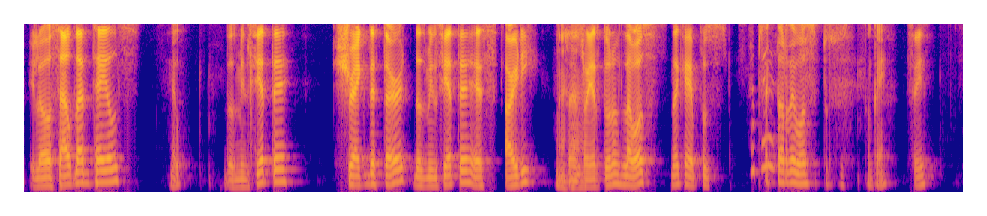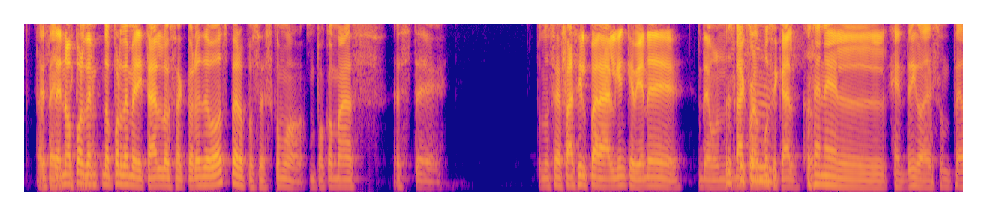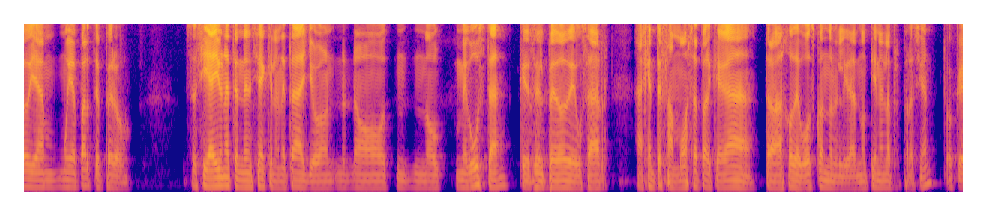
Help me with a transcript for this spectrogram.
y luego Southland Tales. Nope. 2007. Shrek the Third, 2007. Es Artie. O sea, el Rey Arturo. La voz de que, pues... Ah, pues actor de voz. Pues, ok. Sí. Este, no, por no por demeritar los actores de voz, pero pues es como un poco más, este, pues no sé, fácil para alguien que viene de un pues background musical. O sea, en el, digo, es un pedo ya muy aparte, pero o sea, sí hay una tendencia que la neta yo no, no me gusta, que es el pedo de usar a gente famosa para que haga trabajo de voz cuando en realidad no tienen la preparación. Ok.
